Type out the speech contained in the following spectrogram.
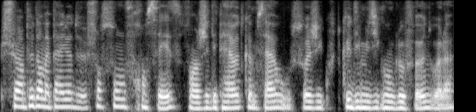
Je suis un peu dans ma période de chansons françaises. Enfin, j'ai des périodes comme ça où soit j'écoute que des musiques anglophones, voilà.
